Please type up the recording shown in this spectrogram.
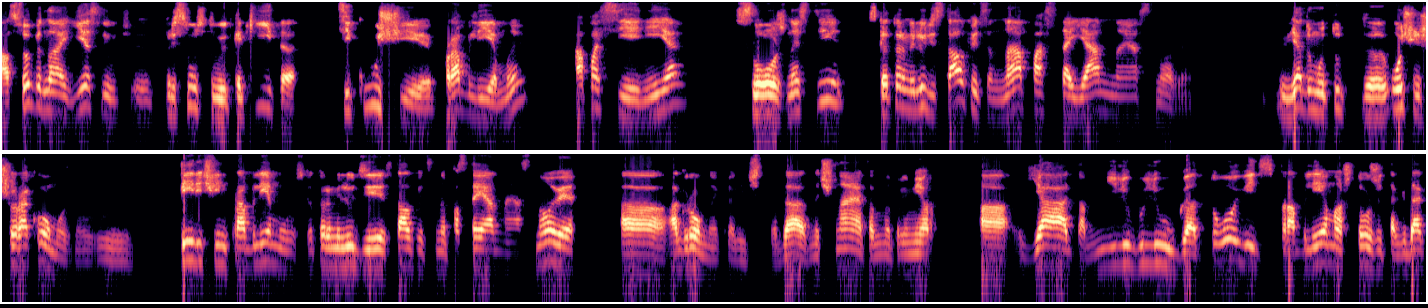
особенно если э, присутствуют какие-то текущие проблемы, опасения, сложности, с которыми люди сталкиваются на постоянной основе. Я думаю, тут э, очень широко можно э, перечень проблем, с которыми люди сталкиваются на постоянной основе, а, огромное количество, да, начиная там, например, а, я там не люблю готовить, проблема, что же тогда,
